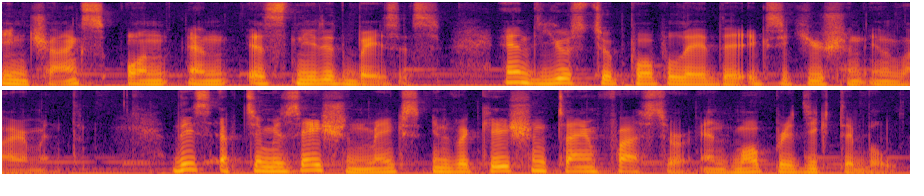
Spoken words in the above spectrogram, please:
in chunks on an as-needed basis and used to populate the execution environment. This optimization makes invocation time faster and more predictable,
